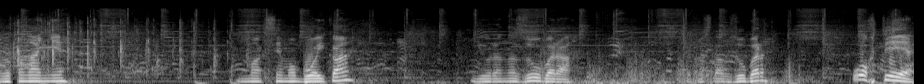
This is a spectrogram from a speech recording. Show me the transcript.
У виконанні Максима Бойка. Юра на Зубара. Святослав Зубар. Ох ти!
